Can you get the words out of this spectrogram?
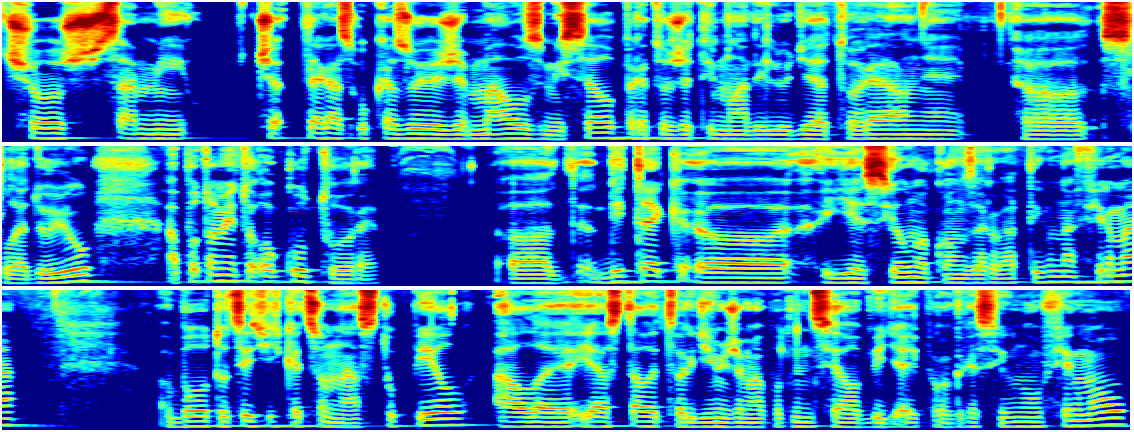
čož sa mi čo teraz ukazuje, že malo zmysel, pretože tí mladí ľudia to reálne uh, sledujú. A potom je to o kultúre. Uh, Ditek uh, je silno konzervatívna firma. Bolo to cítiť, keď som nastúpil, ale ja stále tvrdím, že má potenciál byť aj progresívnou firmou.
